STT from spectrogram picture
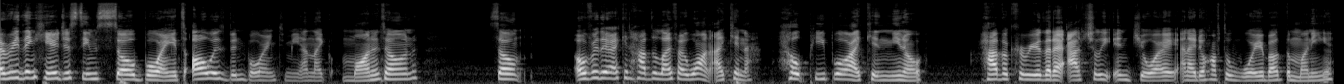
Everything here just seems so boring. It's always been boring to me and like monotone. So over there, I can have the life I want. I can help people. I can, you know, have a career that I actually enjoy and I don't have to worry about the money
